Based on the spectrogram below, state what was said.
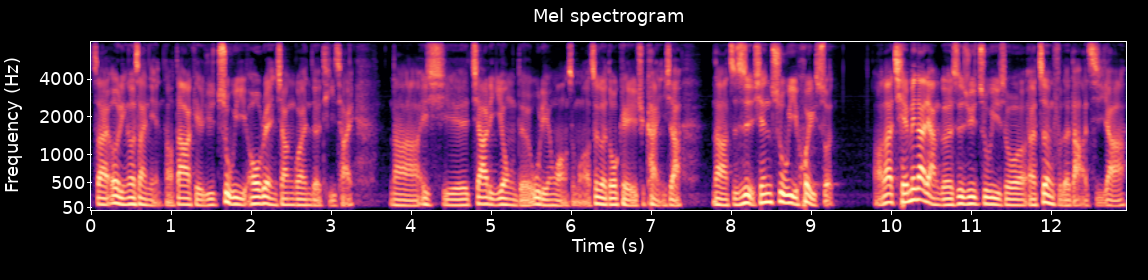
在二零二三年啊，大家可以去注意 O-RAN 相关的题材，那一些家里用的物联网什么，这个都可以去看一下。那只是先注意汇损啊。那前面那两个是去注意说，呃，政府的打击啊。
